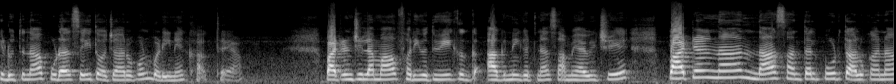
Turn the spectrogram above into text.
ખેડૂતના પૂડા સહિત ઓજારો પણ બળીને ખાક થયા. પાટણ જિલ્લામાં ફરી વધુ એક આગની ઘટના સામે આવી છે. પાટણના ના સાંતલપુર તાલુકાના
